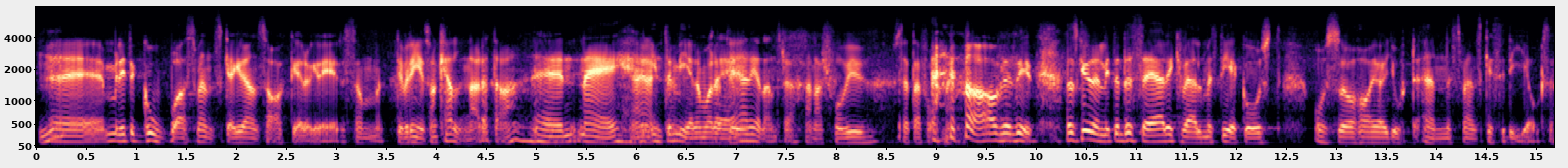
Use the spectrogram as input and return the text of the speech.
Mm. Eh, med lite goda svenska grönsaker och grejer. Som, Det är väl ingen som kallnar detta? eh, nej, inte mer än vad det att är redan tror jag. Annars får vi ju sätta formen. ja, precis. Jag ska göra en liten dessert ikväll med stekost och så har jag gjort en svensk quesadilla också.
